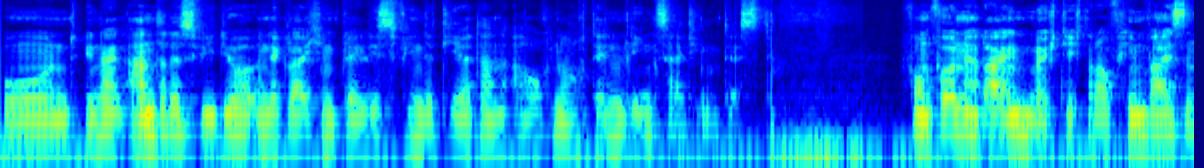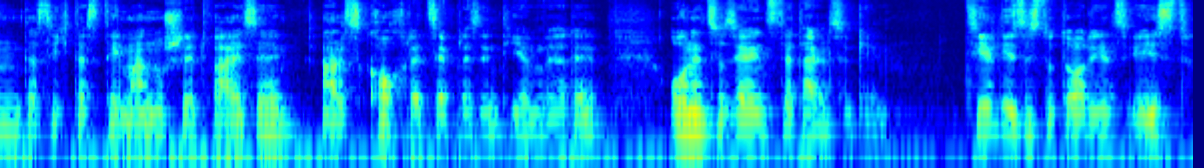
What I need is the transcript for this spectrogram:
und in ein anderes Video in der gleichen Playlist findet ihr dann auch noch den linksseitigen Test. Von vornherein möchte ich darauf hinweisen, dass ich das Thema nur schrittweise als Kochrezept präsentieren werde, ohne zu sehr ins Detail zu gehen. Ziel dieses Tutorials ist,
